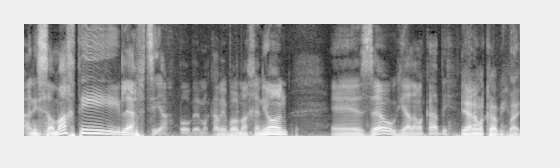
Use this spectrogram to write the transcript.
אני שמחתי להפציע פה במכבי בול מהחניון. Uh, זהו, יאללה מכבי. יאללה, מכבי. ביי.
